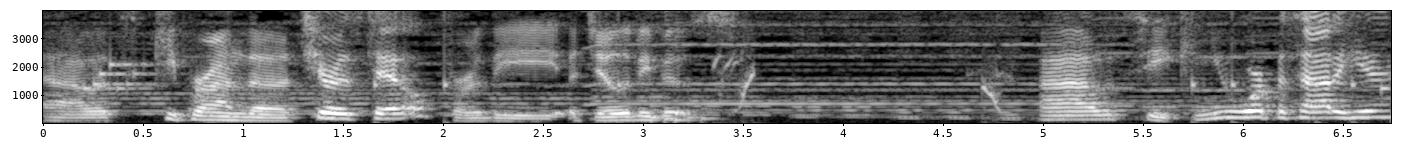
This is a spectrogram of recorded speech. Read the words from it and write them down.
uh, let's keep her on the Chira's tail for the agility boost. Uh, let's see, can you warp us out of here?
